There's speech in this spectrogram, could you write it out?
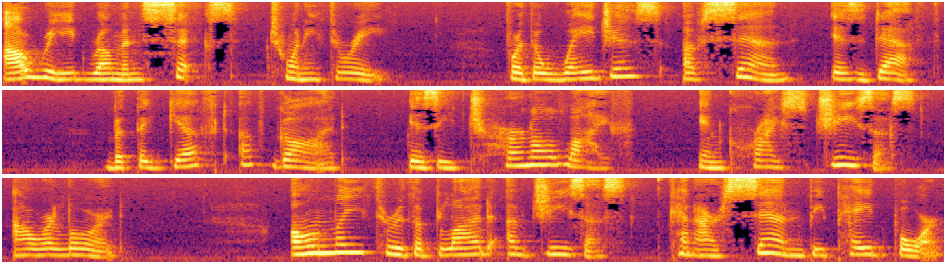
I'll read Romans 6 23. For the wages of sin is death, but the gift of God is eternal life in Christ Jesus our Lord. Only through the blood of Jesus can our sin be paid for,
